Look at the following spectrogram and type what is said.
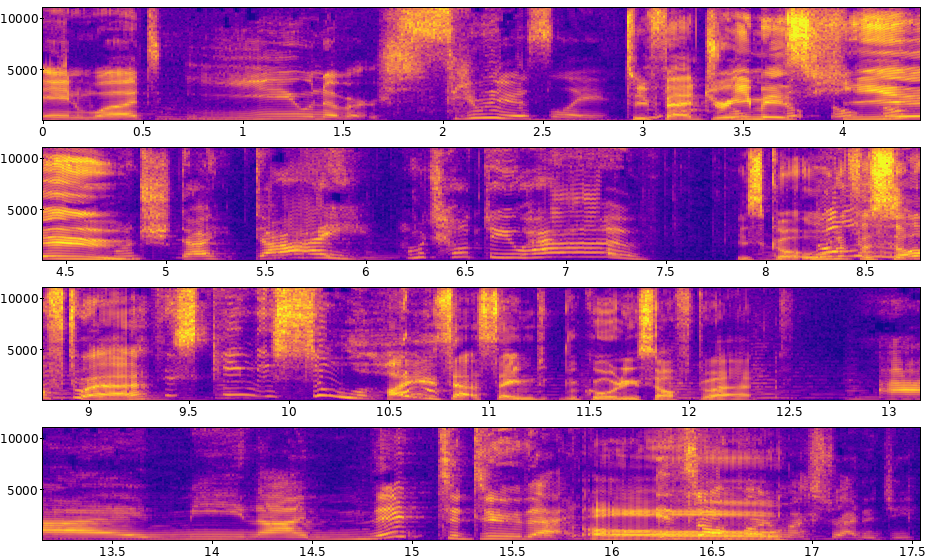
In what universe? Seriously. Too be fair, Dream is huge. Die, die. How much health do you have? He's got all of the software. This game is so hard. I use that same recording software. I mean, I meant to do that. Oh. It's all part of my oh. strategy.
